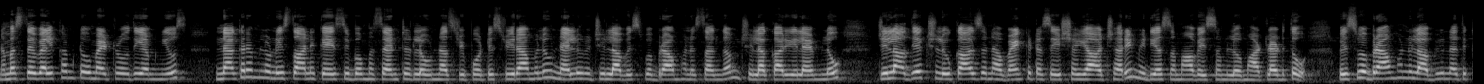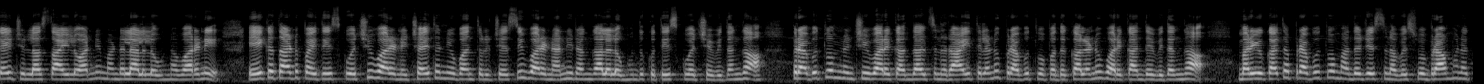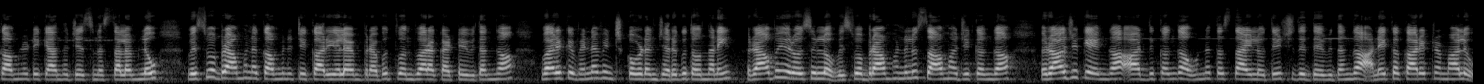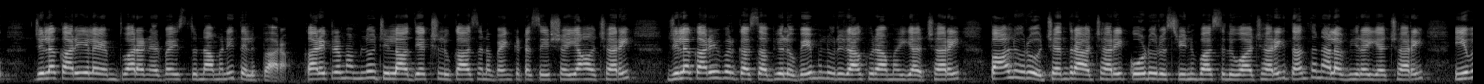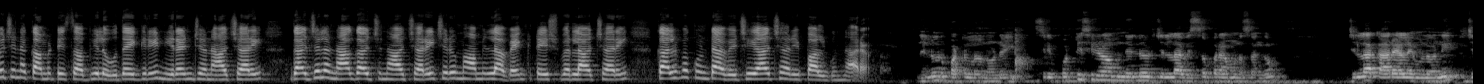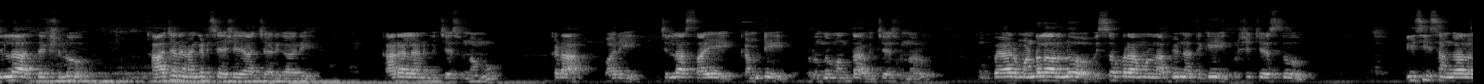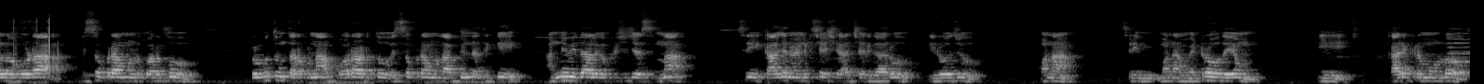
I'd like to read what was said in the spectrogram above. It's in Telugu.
నమస్తే welcome to Metro Udayam news. నగరంలోని స్థానిక ఏసీ బొమ్మ సెంటర్లో ఉన్న శ్రీపోటి శ్రీరాములు నెల్లూరు జిల్లా విశ్వబ్రాహ్మణ సంఘం జిల్లా కార్యాలయంలో జిల్లా అధ్యక్షులు కాజన వెంకట శేషయ్య ఆచారి మీడియా సమావేశంలో మాట్లాడుతూ విశ్వబ్రాహ్మణుల అభ్యున్నతికై జిల్లా స్థాయిలో అన్ని మండలాలలో ఉన్న వారిని ఏకతాటిపై తీసుకువచ్చి వారిని చైతన్యవంతులు చేసి వారిని అన్ని రంగాలలో ముందుకు తీసుకువచ్చే విధంగా ప్రభుత్వం నుంచి వారికి అందాల్సిన రాయితీలను ప్రభుత్వ పథకాలను వారికి అందే విధంగా మరియు గత ప్రభుత్వం అందజేసిన విశ్వబ్రాహ్మణ కమ్యూనిటీ కమ్యూనిటీకి అందజేసిన స్థలంలో విశ్వ బ్రాహ్మణ కమ్యూనిటీ కార్యాలయం ప్రభుత్వం ద్వారా కట్టే విధంగా వారికి విన్నవించుకోవడం జరుగుతోందని రాబోయే రోజుల్లో విశ్వ బ్రాహ్మణులు సామాజికంగా రాజకీయంగా ఆర్థికంగా ఉన్నత స్థాయిలో తీర్చిదిద్దే విధంగా అనేక కార్యక్రమాలు జిల్లా కార్యాలయం ద్వారా నిర్వహిస్తున్నామని తెలిపారు. కార్యక్రమంలో జిల్లా అధ్యక్షులు కాజన వెంకట శేషయ్య ఆచారి జిల్లా కార్యవర్గ సభ్యులు వేములూరి రాఘురామయ్య ఆచారి పాలూరు చంద్ర ఆచారి కోడూరు శ్రీనివాసులు ఆచారి దంతనాల వీరయ్యాచారి యువజన కమిటీ సభ్యులు ఉదయగిరి నిరంజన్ ఆచారి గజ్జల నాగార్జున ఆచారి చిరుమామిళ్ళ వెంకటేశ్వర్ల ఆచారి కల్వకుంట విజయాచారి పాల్గొన్నారు. నెల్లూరు పట్టణంలోని శ్రీ పొట్టి శ్రీరాము నెల్లూరు జిల్లా విశ్వబ్రాహ్మణ సంఘం జిల్లా కార్యాలయంలోని జిల్లా అధ్యక్షులు కాజన వెంకటశేషయాచారి గారి కార్యాలయానికి విచ్చేస్తున్నాము. ఇక్కడ వారి జిల్లా స్థాయి కమిటీ బృందం అంతా విచ్చేస్తున్నారు. ముప్పై ఆరు మండలాల్లో విశ్వబ్రాహ్మణుల అభ్యున్నతికి కృషి చేస్తూ బీసీ సంఘాలలో కూడా విశ్వబ్రాహ్మణుల కొరకు ప్రభుత్వం తరపున పోరాడుతూ విశ్వబ్రాహ్మణుల అభ్యున్నతికి అన్ని విధాలుగా కృషి చేస్తున్న శ్రీ కాజన వెంకటేశ్వర ఆచార్య గారు ఈరోజు మన శ్రీ మన మెట్రో ఉదయం ఈ కార్యక్రమంలో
